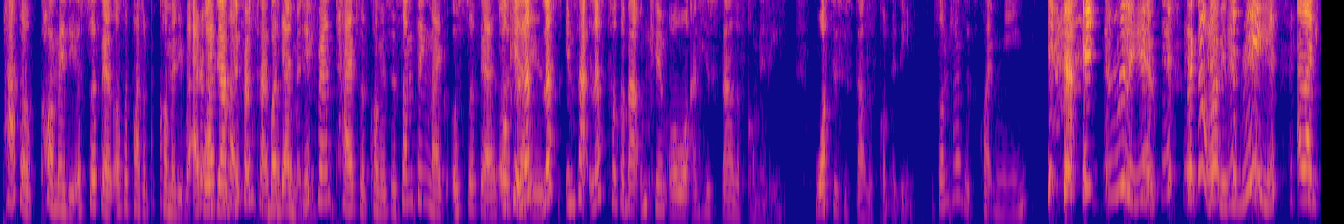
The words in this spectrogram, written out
part of comedy. Sophia is also part of comedy, but I don't. But I there are like- different types But there comedy. are different types of comedy. So something like Osofia. okay let's is- let's in fact let's talk about Nkem Owo and his style of comedy. What is his style of comedy? Sometimes it's quite mean. it really is. Like that man is mean and like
